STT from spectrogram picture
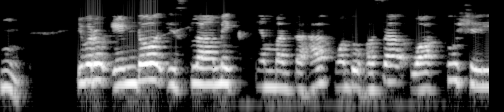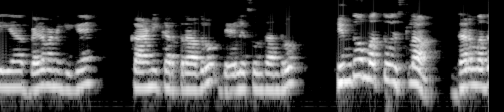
hmm. ಇವರು ಇಂಡೋ ಇಸ್ಲಾಮಿಕ್ ಎಂಬಂತಹ ಒಂದು ಹೊಸ ವಾಸ್ತುಶೈಲಿಯ ಬೆಳವಣಿಗೆಗೆ ಕಾರಣೀಕರ್ತರಾದರು ದೆಹಲಿ ಸುಲ್ತಾನ್ರು. ಹಿಂದೂ ಮತ್ತು ಇಸ್ಲಾಂ ಧರ್ಮದ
